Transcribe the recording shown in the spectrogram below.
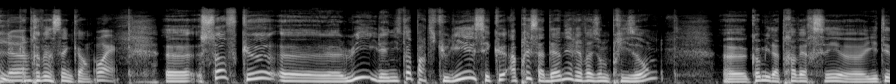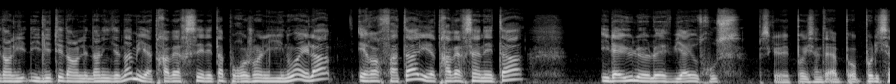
là. 85 ans. Ouais. Euh, sauf que euh, lui, il a une histoire particulière, c'est que après sa dernière évasion de prison, euh, comme il a traversé, il était dans il était dans, dans l'Indiana, mais il a traversé l'État pour rejoindre l'Illinois et là, erreur fatale, il a traversé un État, il a eu le, le FBI aux trousses parce que police, police,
